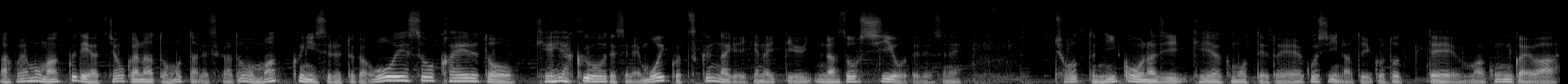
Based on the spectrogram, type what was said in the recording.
あ、これはもう Mac でやっちゃおうかなと思ったんですが、どうも Mac にするとか OS を変えると契約をですね、もう1個作んなきゃいけないっていう謎仕様でですね、ちょっと2個同じ契約持ってるとややこしいなということで、まあ、今回は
